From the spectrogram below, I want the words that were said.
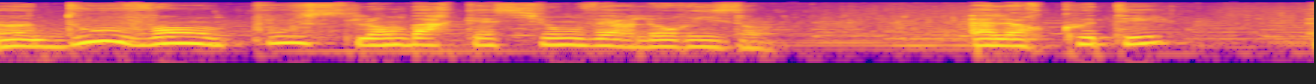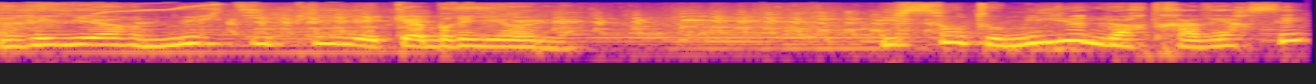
Un doux vent pousse l'embarcation vers l'horizon. À leur côté, Rieur multiplie les cabrioles. Ils sont au milieu de leur traversée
